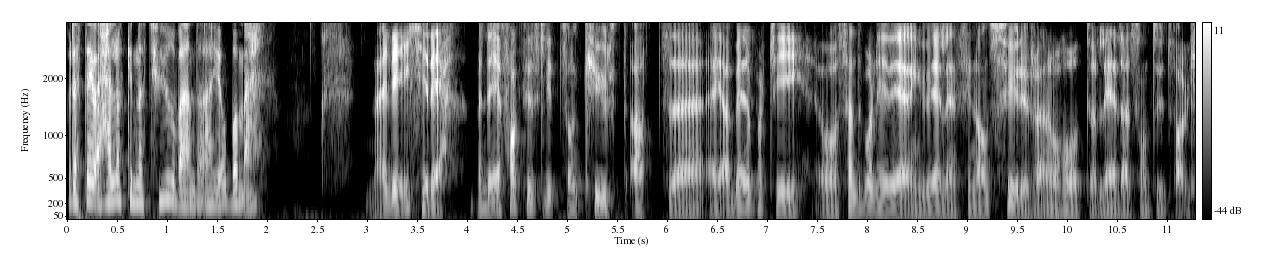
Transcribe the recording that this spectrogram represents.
Og dette er jo heller ikke naturvern dere jobber med. Nei, det er ikke det. Men det er faktisk litt sånn kult at uh, ei Arbeiderparti- og Senterparti-regjering velger en finansfyr fra NHH til å lede et sånt utvalg.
